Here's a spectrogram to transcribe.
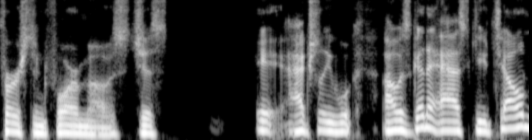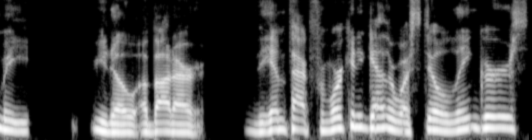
first and foremost, just it, actually, I was going to ask you, tell me, you know, about our the impact from working together. What still lingers?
